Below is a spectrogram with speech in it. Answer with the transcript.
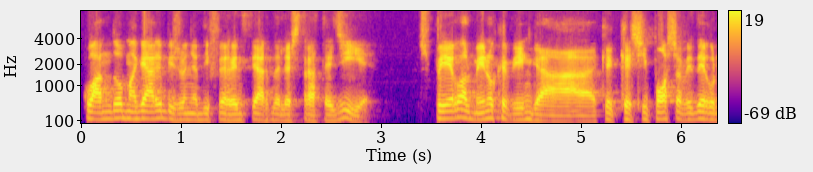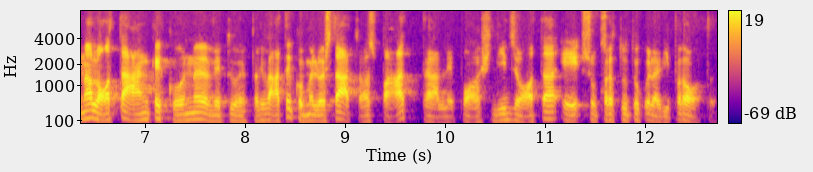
quando magari bisogna differenziare delle strategie spero almeno che, venga, che, che, si possa vedere una lotta anche con vetture private come lo è stato a Spa tra le Porsche di Jota e soprattutto quella di Proton.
